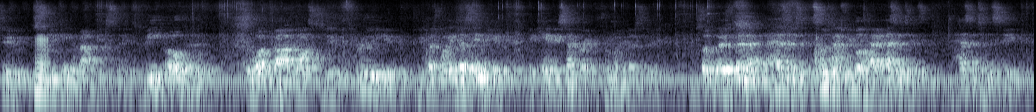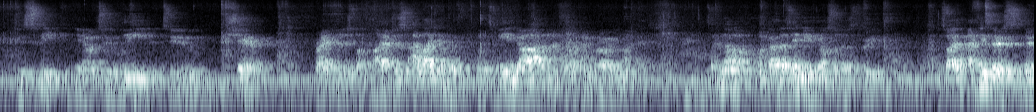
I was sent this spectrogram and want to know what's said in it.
to Hmm. speaking about these things. Be open to what God wants to do through you, because what he does in you, it can't be separated from what he does through you. So there's been a hesitancy, sometimes people have had a hesitancy to speak, you know, to lead, to share, right? They just, I just, I like it with, when it's me and God, and I feel like I'm growing in my faith. It's like, no, what God does in you, he also does through you. So I, I think there's, there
